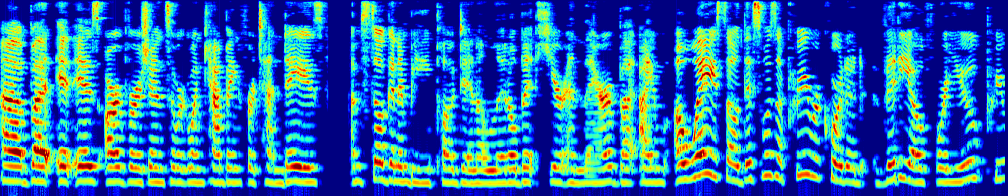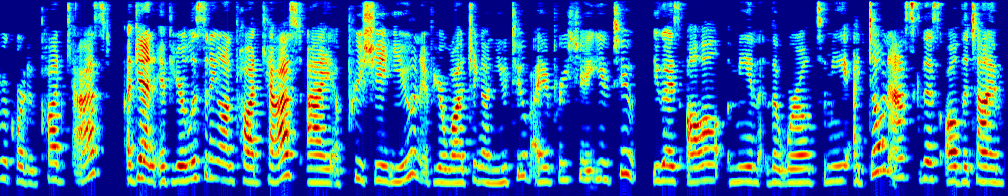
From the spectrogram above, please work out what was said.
Uh, but it is our version. So we're going camping for 10 days. I'm still going to be plugged in a little bit here and there, but I'm away. So this was a pre-recorded video for you, pre-recorded podcast. Again, if you're listening on podcast, I appreciate you. And if you're watching on YouTube, I appreciate you too. You guys all mean the world to me. I don't ask this all the time,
